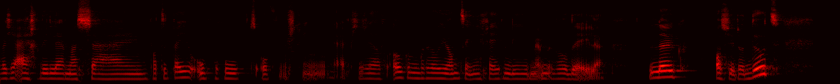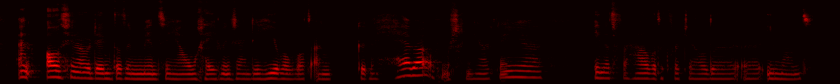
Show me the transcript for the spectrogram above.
wat je eigen dilemma's zijn, wat het bij je oproept. Of misschien heb je zelf ook een briljante ingeving die je met me wil delen. Leuk als je dat doet. En als je nou denkt dat er mensen in jouw omgeving zijn die hier wel wat aan kunnen hebben, of misschien herken je in het verhaal wat ik vertelde uh, iemand,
